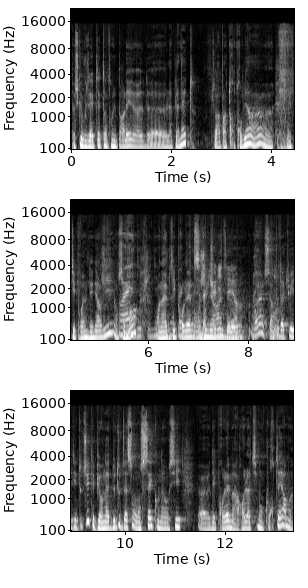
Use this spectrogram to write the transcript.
Parce que vous avez peut-être entendu parler euh, de la planète. Ça va pas trop trop bien. Hein. On a des petits problèmes d'énergie en ce Ouais, moment. des- des- On a un petit problème en général. de- hein. Ouais, c'est un peu d'actualité tout de suite. Et puis on a de toute façon, on sait qu'on a aussi euh, des problèmes à relativement court terme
